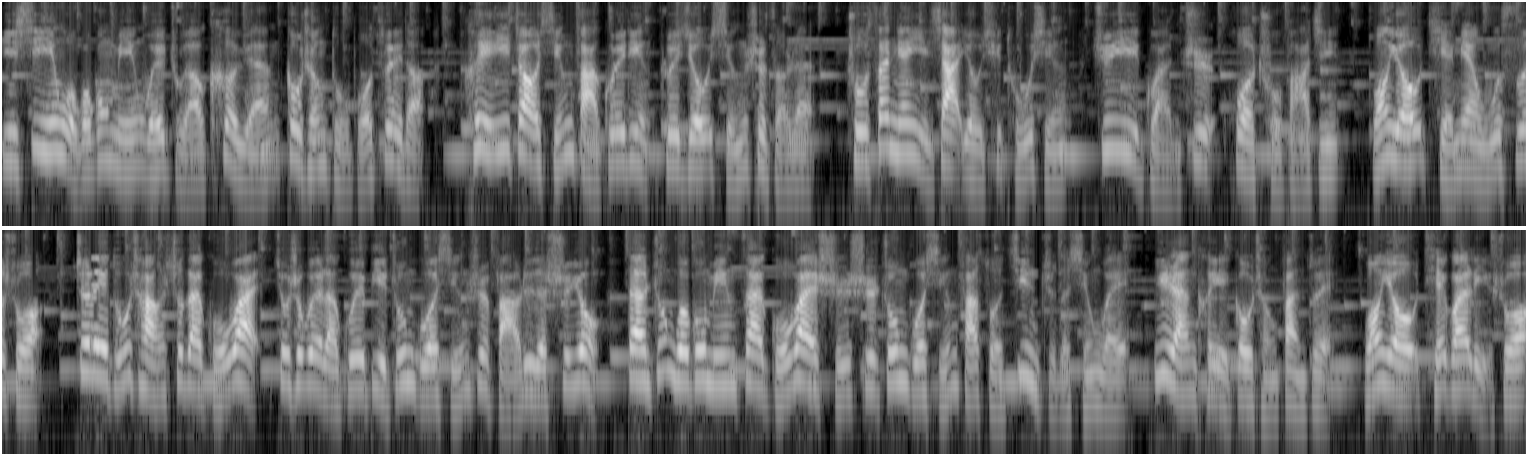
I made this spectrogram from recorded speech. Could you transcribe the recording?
以吸引我国公民为主要客源，构成赌博罪的，可以依照刑法规定追究刑事责任。处三年以下有期徒刑、拘役、管制或处罚金。网友铁面无私说：“这类赌场设在国外，就是为了规避中国刑事法律的适用。但中国公民在国外实施中国刑法所禁止的行为，依然可以构成犯罪。”网友铁拐李说：“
